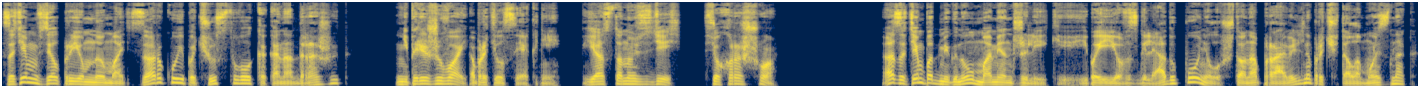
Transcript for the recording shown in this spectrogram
Затем взял приемную мать за руку и почувствовал, как она дрожит. «Не переживай», – обратился я к ней. «Я останусь здесь. Все хорошо». А затем подмигнул маме Анжелики и по ее взгляду понял, что она правильно прочитала мой знак.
